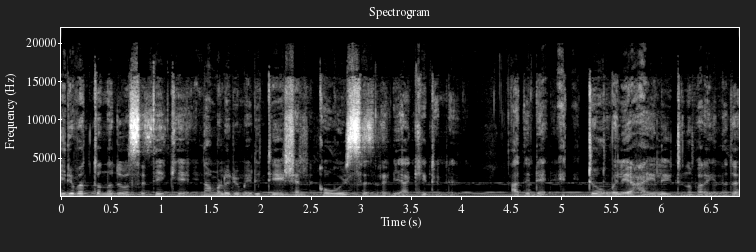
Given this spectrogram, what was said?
ഇരുപത്തൊന്ന് ദിവസത്തേക്ക് നമ്മളൊരു മെഡിറ്റേഷൻ കോഴ്സ് റെഡിയാക്കിയിട്ടുണ്ട്. അതിന്റെ ഏറ്റവും വലിയ ഹൈലൈറ്റ് എന്ന് പറയുന്നത്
